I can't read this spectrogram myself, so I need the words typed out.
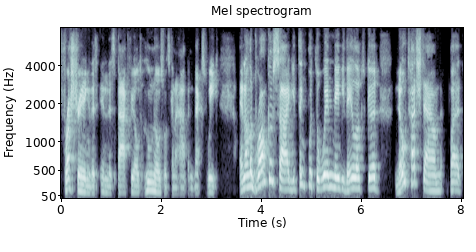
Frustrating this in this backfield. Who knows what's going to happen next week? And on the Broncos side, you'd think with the win, maybe they looked good. No touchdown, but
